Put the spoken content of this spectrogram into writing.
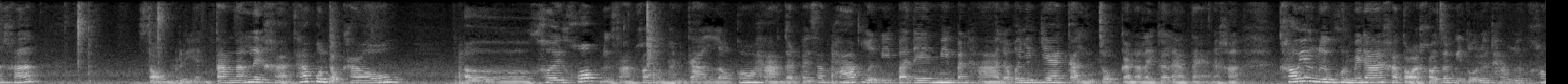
นะคะสองเหรียญตามนั้นเลยค่ะ ถ้าคุณกับเขาเเคยคบหรือสารความสัมพันธ์กัน แล้วก็ห่างกันไปสักพัก หรือมีประเด็นมีปัญหา แล้วก็แยกแยกกันหรือจบกันอะไรก็แล้วแต่นะคะ เขายังลืมคุณไม่ได้ค่ะ ต่อให้เขาจะมีตัวเลือกทางเลือกเข้า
